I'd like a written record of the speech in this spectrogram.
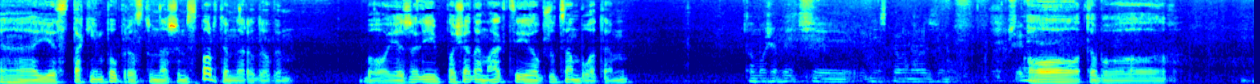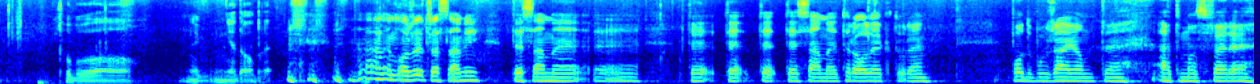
e, jest takim po prostu naszym sportem narodowym. Bo jeżeli posiadam akcję i obrzucam błotem, To może być y, niespełna rozumu. Czyli o, to było. To było nie, niedobre. No, ale może czasami te same, e, te, te, te, te same trole, które podburzają tę atmosferę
